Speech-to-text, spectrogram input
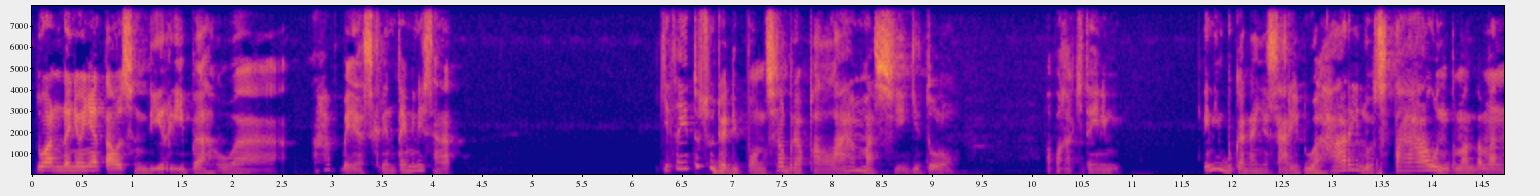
Tuan dan Nyonya tahu sendiri bahwa apa ya screen time ini sangat kita itu sudah di ponsel berapa lama sih gitu loh apakah kita ini ini bukan hanya sehari dua hari loh setahun teman-teman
